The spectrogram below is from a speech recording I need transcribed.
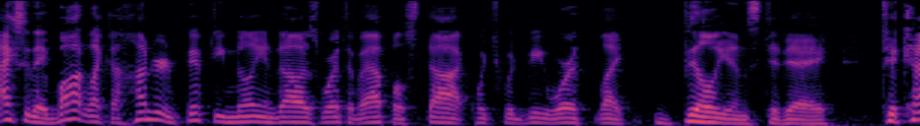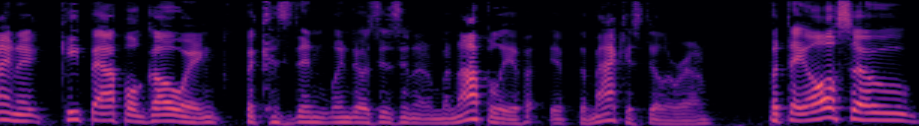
Actually, they bought like $150 million worth of Apple stock, which would be worth like billions today, to kind of keep Apple going because then Windows isn't a monopoly if, if the Mac is still around. But they also,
